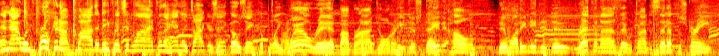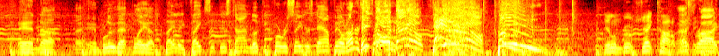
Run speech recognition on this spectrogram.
and that one's broken up by the defensive line for the Handley Tigers, and it goes incomplete. Well read by Brian Joyner. He just stayed at home, did what he needed to do, recognized they were trying to set up the screen, and uh, and blew that play up. Bailey fakes it this time, looking for receivers downfield. Under He's going down! Down! Boom! Dylan Brooks, Jake Cottle. That's baby. right.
